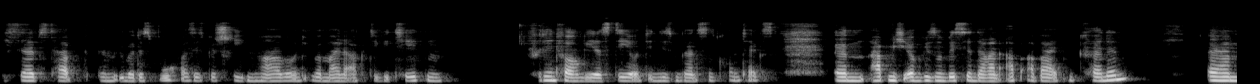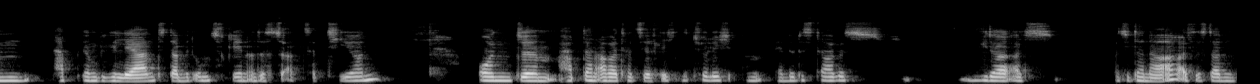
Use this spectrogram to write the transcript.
Ich selbst habe ähm, über das Buch, was ich geschrieben habe und über meine Aktivitäten für den VGSD und in diesem ganzen Kontext, ähm, habe mich irgendwie so ein bisschen daran abarbeiten können. Ähm, habe irgendwie gelernt, damit umzugehen und das zu akzeptieren. Und ähm, habe dann aber tatsächlich natürlich am Ende des Tages wieder als, also danach, als es dann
